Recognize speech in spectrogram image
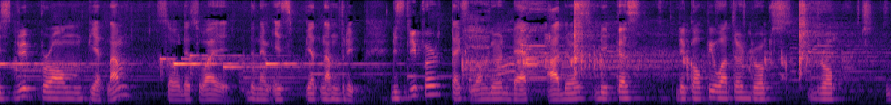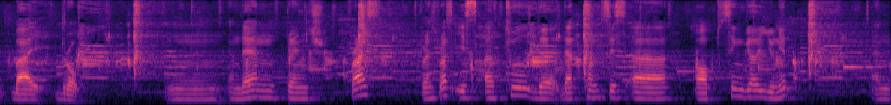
this drip from Vietnam so that's why the name is Vietnam drip. This dripper takes longer than others because the coffee water drops drops by drop. Mm, and then French fries. French press is a tool the, that consists uh, of single unit. And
